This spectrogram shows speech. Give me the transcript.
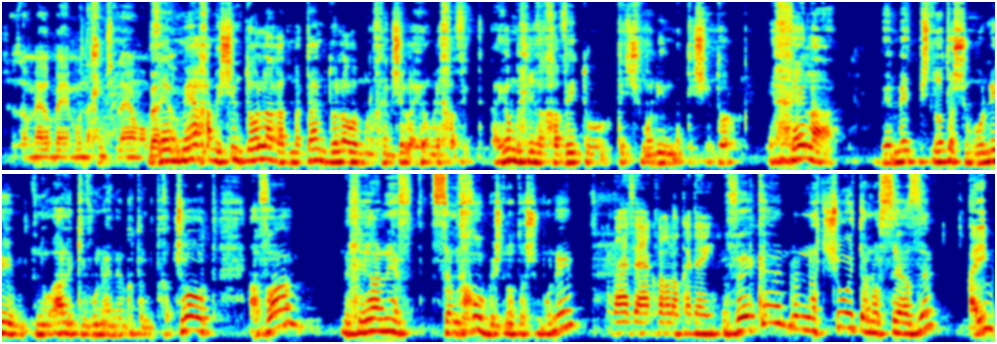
שזה אומר במונחים של היום הרבה יותר. זה 150 דולר עד 200 דולר במונחים של היום לחבית. היום מחיר החבית הוא כ-80-90 דולר. החלה באמת בשנות ה-80 תנועה לכיוון האנרגיות המתחדשות, אבל מחירי הנפט צנחו בשנות ה-80. ואז זה היה כבר לא כדאי. וכן, נטשו את הנושא הזה. האם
